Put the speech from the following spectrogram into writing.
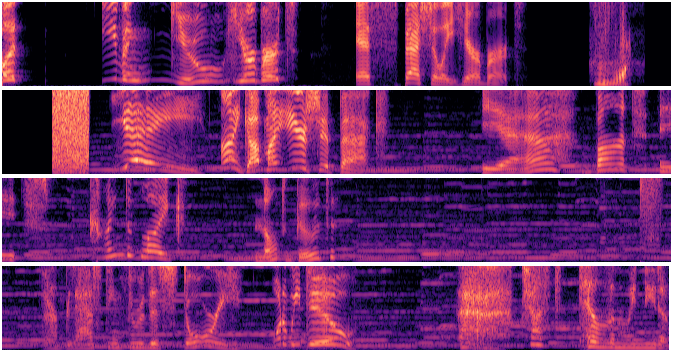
But, but, even you, Herbert? Especially Herbert. Yay! I got my airship back! Yeah, but it's kind of like not good. Psst, they're blasting through this story. What do we do? Just tell them we need a,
